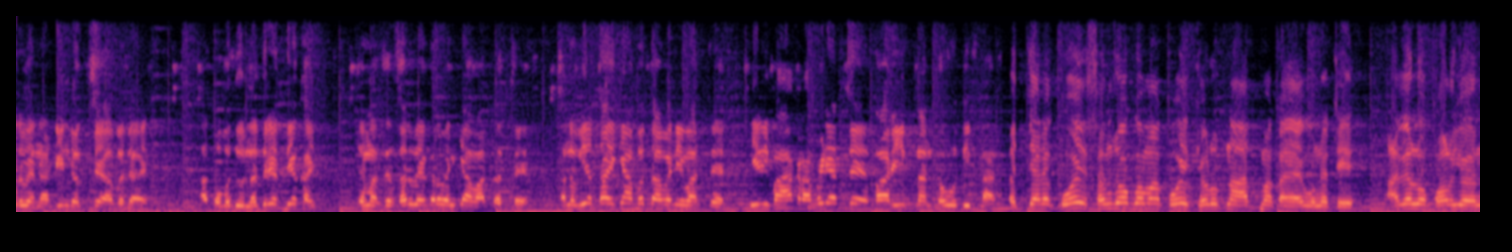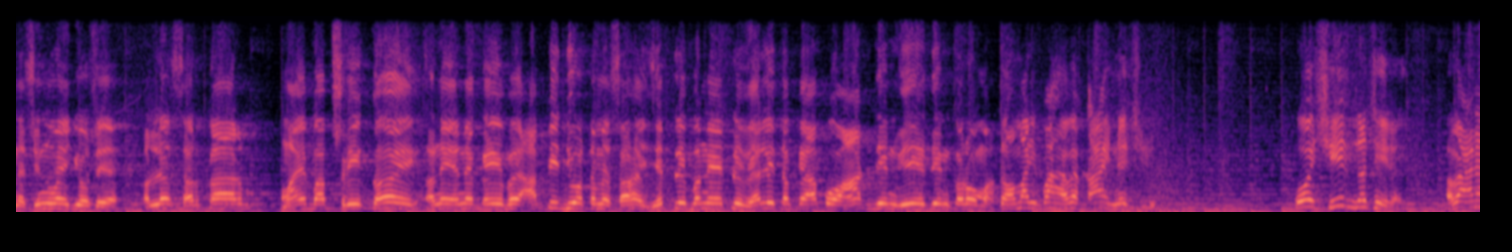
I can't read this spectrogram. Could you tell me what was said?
સર્વેના ડીંડક છે આ બધા આ તો બધું નજરે જ દેખાય. એમાં છે સર્વે કરવાની ક્યાં વાત જ છે? અને વ્યથાય ક્યાં બતાવવાની વાત છે? એની પાસે આંકડા પડ્યા જ છે બાર ઈતના ચૌદ ઈપના અત્યારે કોઈ સંજોગોમાં કોઈ ખેડૂતના હાથમાં કાંઈ આવ્યું નથી. આવેલો કોળિયો એને છીનવાઈ ગયો છે. એટલે સરકાર માય બાપ શ્રી કહે અને એને કહી ભાઈ આપી દ્યો તમે સહાય. જેટલી બને એટલી વહેલી તકે આપો. આઠ દિન વીસ દિન કરોમાં તો અમારી પાસે હવે કાંઈ નથી કોઈ સીધ નથી રહી. હવે આને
